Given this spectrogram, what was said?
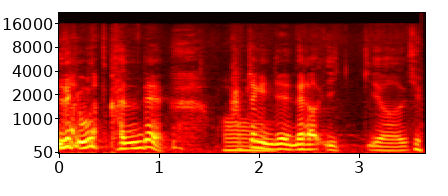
이렇게 웃 가는데 갑자기 이제 내가 이, 이, 어, 김.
